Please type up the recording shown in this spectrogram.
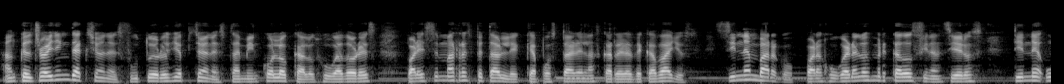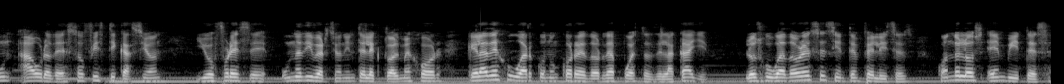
Aunque el trading de acciones, futuros y opciones también coloca a los jugadores, parece más respetable que apostar en las carreras de caballos. Sin embargo, para jugar en los mercados financieros tiene un aura de sofisticación y ofrece una diversión intelectual mejor que la de jugar con un corredor de apuestas de la calle. Los jugadores se sienten felices cuando los envites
